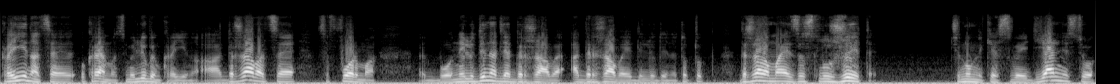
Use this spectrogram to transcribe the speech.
Країна це окремо, це ми любимо країну, а держава це, це форма. Бо не людина для держави, а держава є для людини. Тобто держава має заслужити. Чиновники своєю діяльністю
